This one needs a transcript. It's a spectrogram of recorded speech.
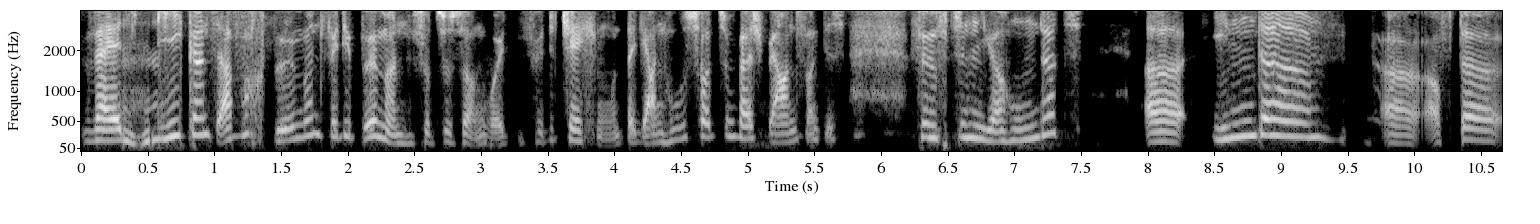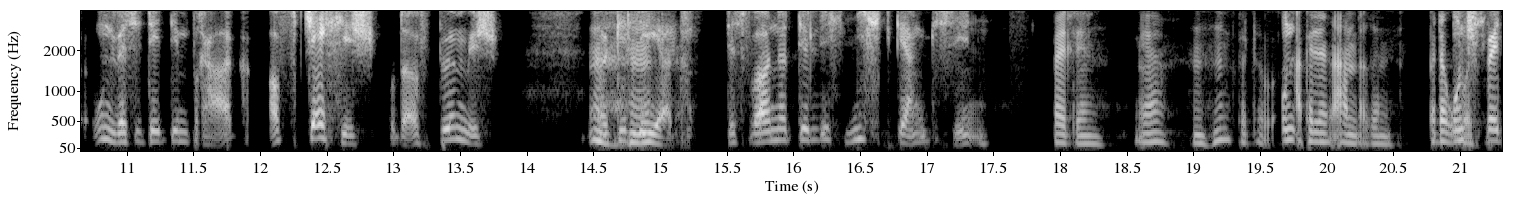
weil mhm. die ganz einfach Böhmen für die Böhmen sozusagen wollten, für die Tschechen. Und der Jan Hus hat zum Beispiel Anfang des 15. Jahrhunderts äh, in der, äh, auf der Universität in Prag auf Tschechisch oder auf Böhmisch äh, mhm. gelehrt. Das war natürlich nicht gern gesehen. Bei den, ja, mhm, bei, der, und, bei den anderen und, spe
